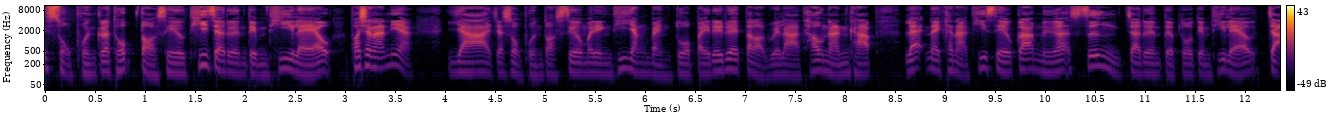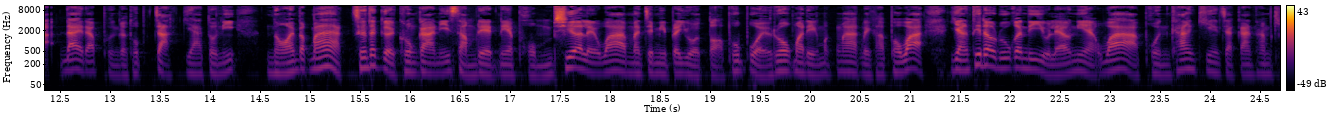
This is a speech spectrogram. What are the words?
ฤทธิ์ส่งผลกระทบต่อเซลล์ที่จเจริญเต็มที่แล้ว เพราะฉะนั้นเนี่ยยาจะส่งผลต่อเซลล์มะเร็งที่ยังแบ่งตัวไปเรื่อยๆ ตลอดเวลาเท่านั้นครับ และในขณะที่เซลล์กล้ามเนื้อ ซึ่งจะเดินเติบโตเต็มที่แล้ว จะได้รับผลกระทบจากยาตัวนี้น้อยมากๆ ซึ่งถ้าเกิดโครงการนี้สำเร็จเนี่ยผมเชื่อเลยว่ามันจะมีประโยชน์ต่อผู้ป่วยโรคมะเร็งมากๆเลยครับ เพราะว่าอย่างที่เรารู้กันดีอยู่แล้วเนี่ยว่าผลข้างเคียงจากการทำเค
